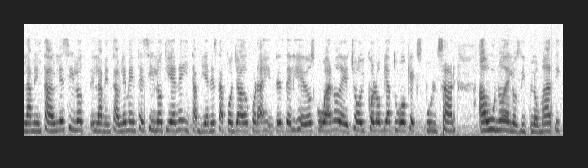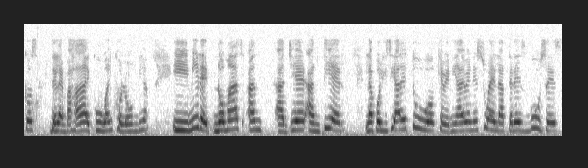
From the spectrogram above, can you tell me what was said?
Lamentable sí lo, lamentablemente sí lo tiene y también está apoyado por agentes del G2 cubano. De hecho, hoy Colombia tuvo que expulsar a uno de los diplomáticos de la Embajada de Cuba en Colombia. Y mire, no más ayer, antier, la policía detuvo que venía de Venezuela tres buses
